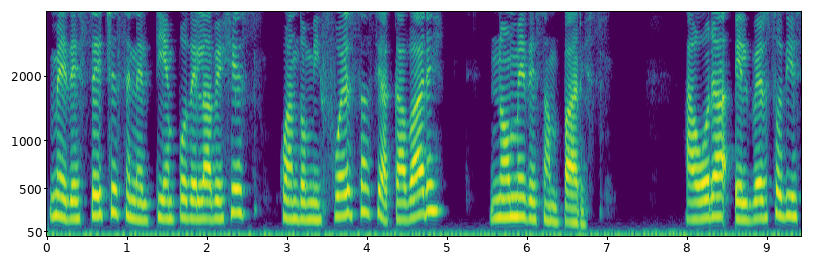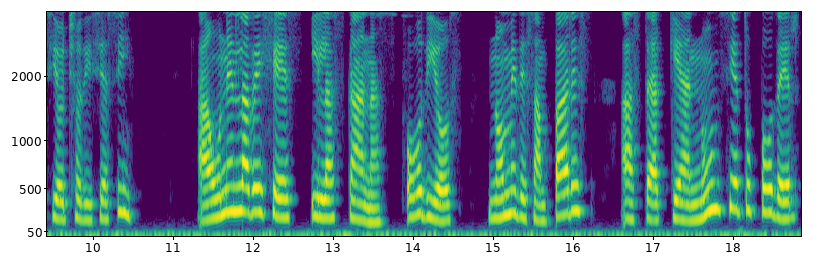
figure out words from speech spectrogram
me deseches en el tiempo de la vejez, cuando mi fuerza se acabare, no me desampares. Ahora el verso 18 dice así, Aún en la vejez y las canas, oh Dios, no me desampares hasta que anuncie tu poder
